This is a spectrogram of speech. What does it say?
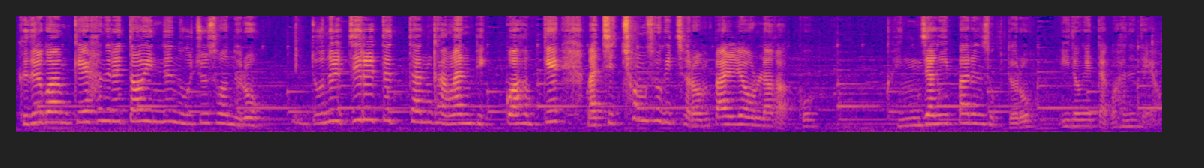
그들과 함께 하늘에 떠 있는 우주선으로 눈을 찌를 듯한 강한 빛과 함께 마치 청소기처럼 빨려 올라갔고 굉장히 빠른 속도로 이동했다고 하는데요.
